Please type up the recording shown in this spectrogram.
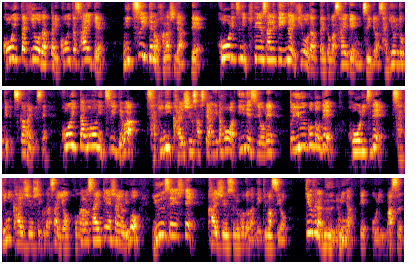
こういった費用だったり、こういった債権についての話であって、法律に規定されていない費用だったりとか債権については先取り特権でつかないんですね。こういったものについては先に回収させてあげた方がいいですよね。ということで、法律で先に回収してくださいよ。他の債権者よりも優先して回収することができますよ。っていうふうなルールになっております。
